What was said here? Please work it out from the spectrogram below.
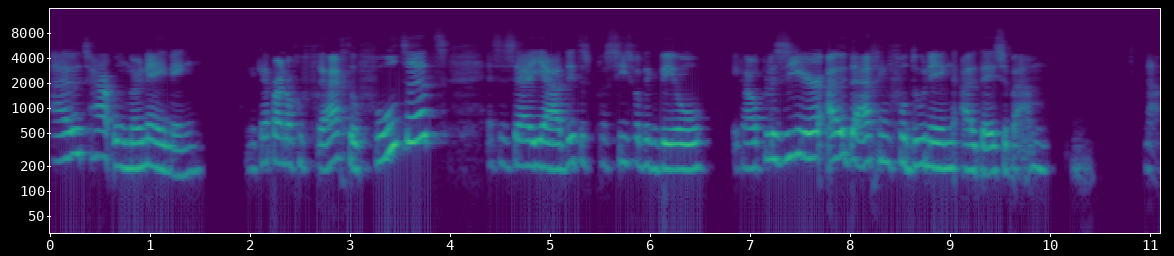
uit haar onderneming. En ik heb haar nog gevraagd hoe voelt het? En ze zei ja, dit is precies wat ik wil. Ik haal plezier, uitdaging, voldoening uit deze baan. Nou,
